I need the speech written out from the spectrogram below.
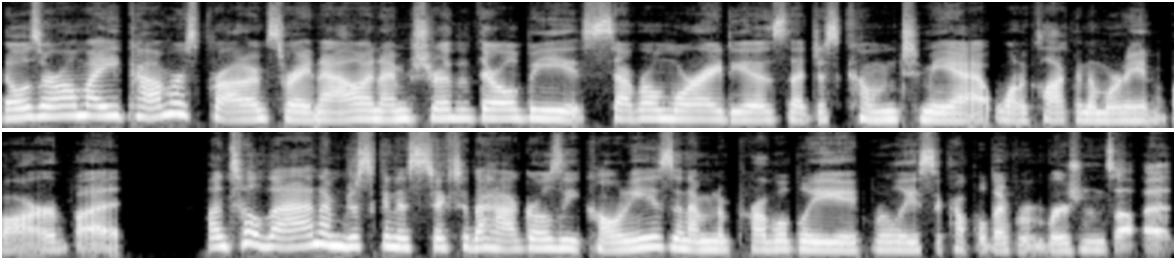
those are all my e-commerce products right now. And I'm sure that there will be several more ideas that just come to me at one o'clock in the morning at a bar. But until then, I'm just going to stick to the Hot Girls Eat Conies and I'm going to probably release a couple different versions of it.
